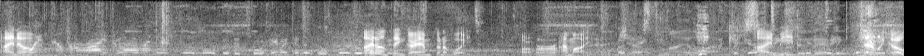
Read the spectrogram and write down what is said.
I know. Wait till the right moment. Civilian movement is prohibited until further I don't think I am gonna wait. Or, or am I? Just my luck. I Sitting mean, at the very there we go.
